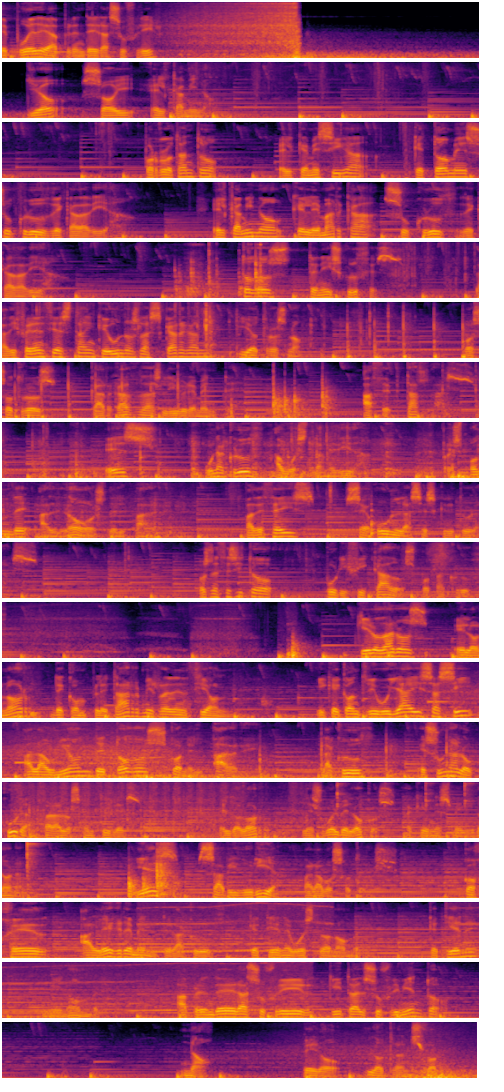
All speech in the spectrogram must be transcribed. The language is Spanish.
¿Se puede aprender a sufrir? Yo soy el camino. Por lo tanto, el que me siga, que tome su cruz de cada día. El camino que le marca su cruz de cada día. Todos tenéis cruces. La diferencia está en que unos las cargan y otros no. Vosotros cargadlas libremente. Aceptadlas. Es una cruz a vuestra medida. Responde al logos del Padre. Padecéis según las Escrituras. Os necesito purificados por la cruz. Quiero daros el honor de completar mi redención y que contribuyáis así a la unión de todos con el Padre. La cruz es una locura para los gentiles. El dolor les vuelve locos a quienes me ignoran. Y es sabiduría para vosotros. Coged alegremente la cruz que tiene vuestro nombre, que tiene mi nombre. ¿Aprender a sufrir quita el sufrimiento? No pero lo transformo.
